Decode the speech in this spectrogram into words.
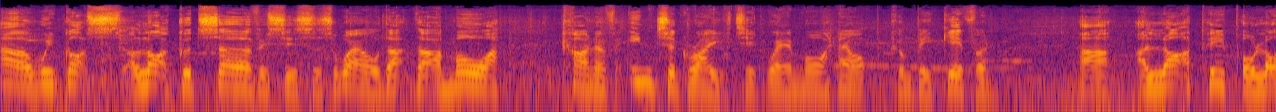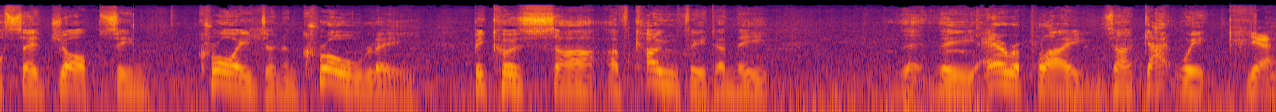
Oh, we've got a lot of good services as well that, that are more kind of integrated where more help can be given. Uh, a lot of people lost their jobs in Croydon and Crawley because uh, of COVID and the the, the aeroplanes, uh, Gatwick, Yeah.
